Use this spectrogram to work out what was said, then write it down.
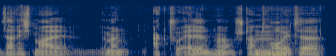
sag ich mal, wenn man aktuell, ne, Stand mhm. heute,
